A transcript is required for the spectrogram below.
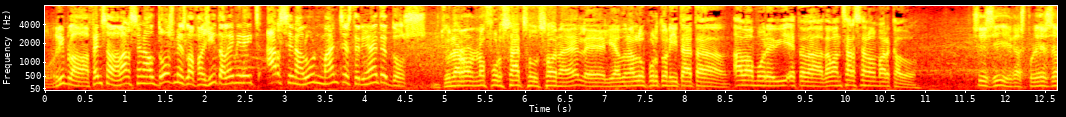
Horrible la defensa de l'Arsenal, 2 més l'afegit a l'Emirates, Arsenal 1, Manchester United 2. És un error no forçat, Solsona, eh? Li, li ha donat l'oportunitat a, a la Morevieta d'avançar-se en el marcador. Sí, sí, i després eh,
